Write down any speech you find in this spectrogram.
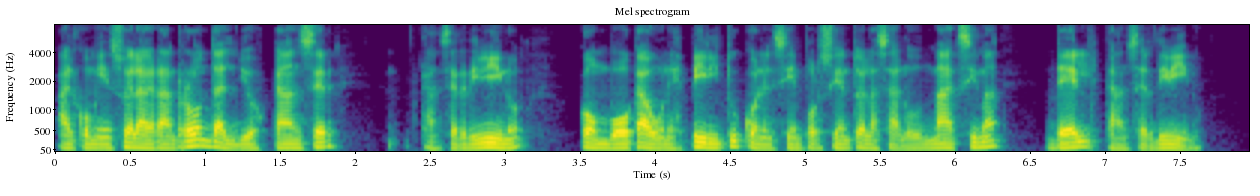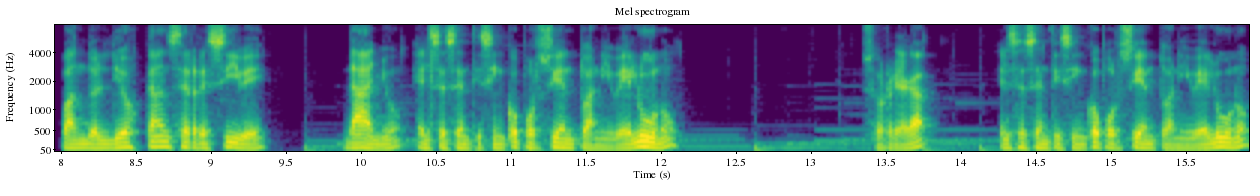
al comienzo de la gran ronda, el dios cáncer, cáncer divino, convoca a un espíritu con el 100% de la salud máxima del cáncer divino. Cuando el dios cáncer recibe daño, el 65% a nivel 1, Sorriaga, el 65% a nivel 1,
